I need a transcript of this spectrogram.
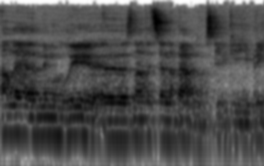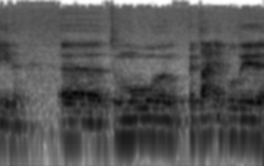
але не могли знати це напевно, скільки її приїде. Тому питання були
